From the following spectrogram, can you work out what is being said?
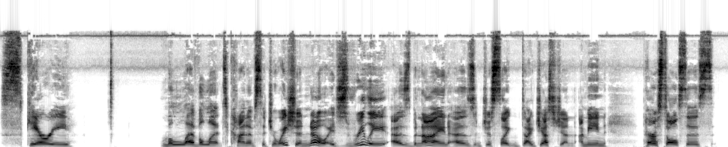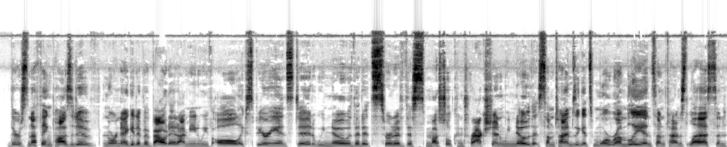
scary, malevolent kind of situation. No, it's really as benign as just like digestion. I mean, peristalsis there's nothing positive nor negative about it. I mean, we've all experienced it. We know that it's sort of this muscle contraction. We know that sometimes it gets more rumbly and sometimes less. And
